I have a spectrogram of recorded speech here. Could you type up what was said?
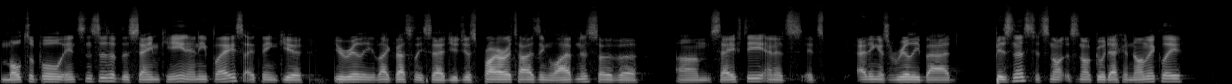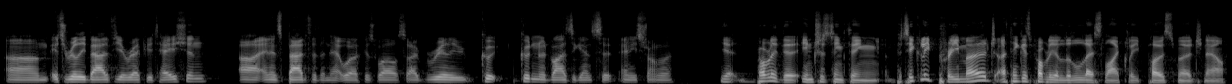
multiple instances of the same key in any place, I think you you really, like Vasiliy said, you're just prioritizing liveness over um, safety, and it's it's. I think it's really bad business. It's not it's not good economically. Um, it's really bad for your reputation, uh, and it's bad for the network as well. So I really could, couldn't advise against it any strongly. Yeah, probably the interesting thing, particularly pre-merge, I think is probably a little less likely post-merge now.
